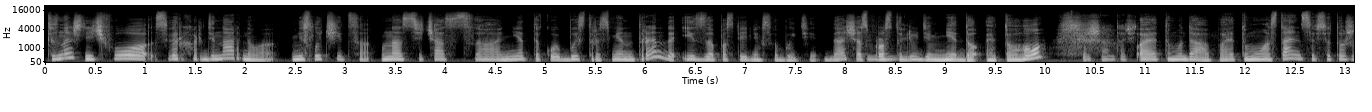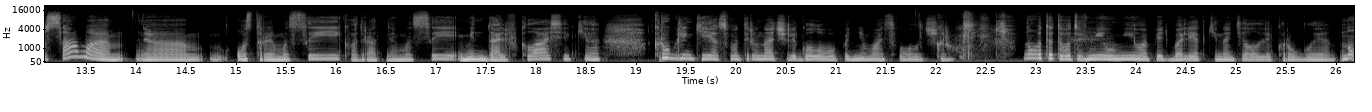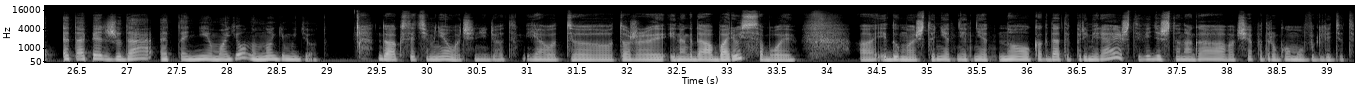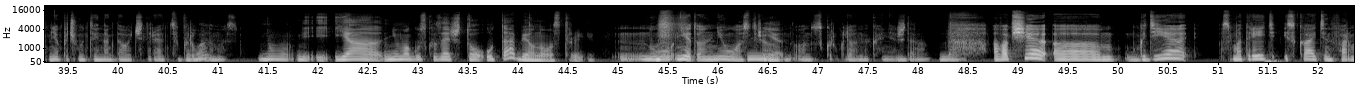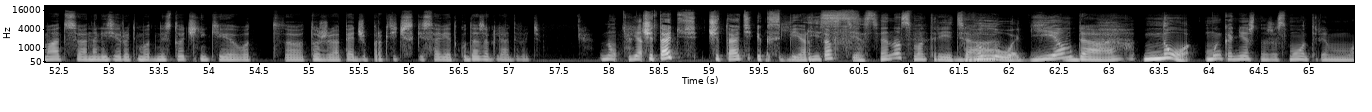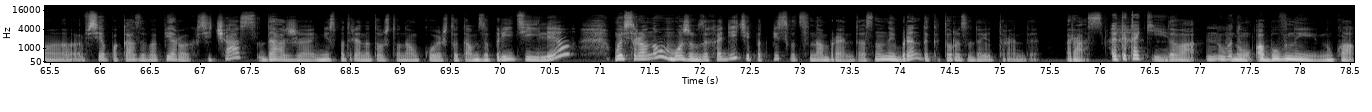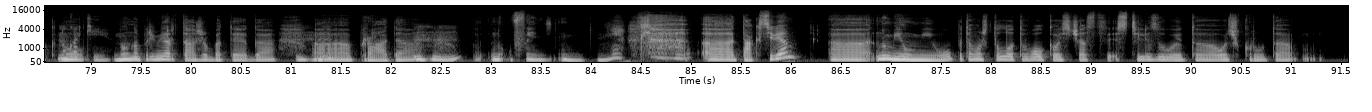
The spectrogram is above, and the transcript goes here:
Ты знаешь, ничего сверхординарного не случится. У нас сейчас а, нет такой быстрой смены тренда из-за последних событий. Да? Сейчас Мгм. просто людям не до этого. Совершенно точно. Поэтому да, поэтому останется все то же самое. Эм, Острые мысы, квадратные мысы, миндаль в классике. Кругленькие, я смотрю, начали голову поднимать, сволочи. Ну, вот это вот в Миу-Миу опять балетки наделали круглые. Ну, это опять же, да, это не мое, но многим идет. Да, кстати, мне очень идет. Я вот э, тоже иногда борюсь с собой а, и думаю, что нет, нет, нет. Но когда ты примеряешь, ты видишь, что нога вообще по-другому выглядит. Мне почему-то иногда очень нравится круглый мыс. Ну, я не могу сказать, что у Таби он острый. Ну, нет, он не острый, Нет. он, он скругленный, конечно. Да, да. А вообще, эм, где смотреть, искать информацию, анализировать модные источники? Вот э, тоже, опять же, практический совет. Куда заглядывать? Ну, я... Читать, читать экспертов. Естественно, смотреть Да. влоги. Да. Но мы, конечно же, смотрим э, все показы, во-первых, сейчас, даже несмотря на то, что нам кое-что там запретили, мы все равно можем заходить и подписываться на бренды. Основные бренды, которые задают тренды. Раз. Это какие? Два. Ну, вот, Ну, обувные, ну как? ну, какие? Ну, например, та же Bottega, Мгм. а, Прада, Мгм. ну, Fendi, м, не. А, так себе. А, ну, Miu Miu, потому что Лота Волкова сейчас ст- стилизует а, очень круто.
